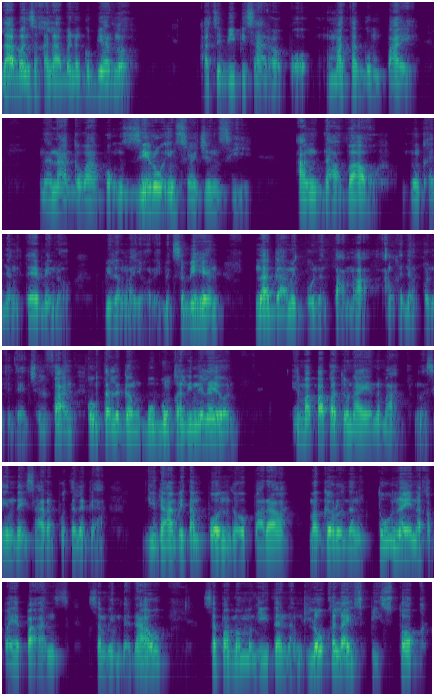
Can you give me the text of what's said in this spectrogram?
laban sa kalaban ng gobyerno. At si VP Sara po, matagumpay na nagawa pong zero insurgency ang Davao nung kanyang termino bilang mayor. Ibig sabihin, nagamit po ng tama ang kanyang confidential fund. Kung talagang bubungkalin nila yon, eh mapapatunayan naman na si Inday Sara po talaga ginamit ang pondo para magkaroon ng tunay na kapayapaan sa Mindanao sa pamamagitan ng localized peace talk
